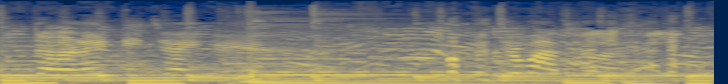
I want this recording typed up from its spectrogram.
કુદકાઈ નહીં મારા ગળે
